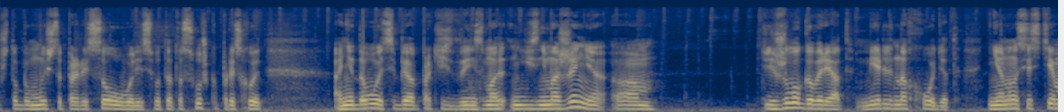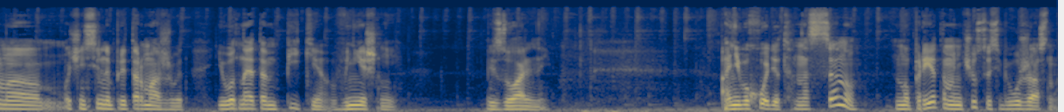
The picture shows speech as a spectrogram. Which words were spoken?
чтобы мышцы прорисовывались, вот эта сушка происходит, они доводят себя практически до изнеможения, эм, тяжело говорят, медленно ходят, нервная система очень сильно притормаживает. И вот на этом пике внешней, визуальной, они выходят на сцену, но при этом они чувствуют себя ужасно.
